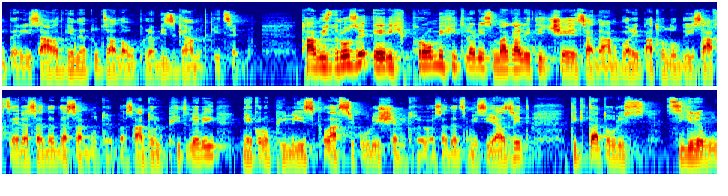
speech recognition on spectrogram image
იმპერიის აღდგენა თუ ძალაუფლების გამტკიცება. თავის დროზე ერიხ ფრომი ჰიტლერის მაგალითით შეეცადა ამგვარი პათოლოგიის აღწერასა და დასაბუთებას. ადოლფ ჰიტლერი ნეკროფილიის კლასიკური შემთხვევა, სადაც მისი აზრით დიქტატორის ძირეულ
